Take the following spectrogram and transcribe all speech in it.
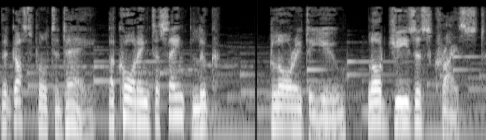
The Gospel today, according to St. Luke. Glory to you, Lord Jesus Christ.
